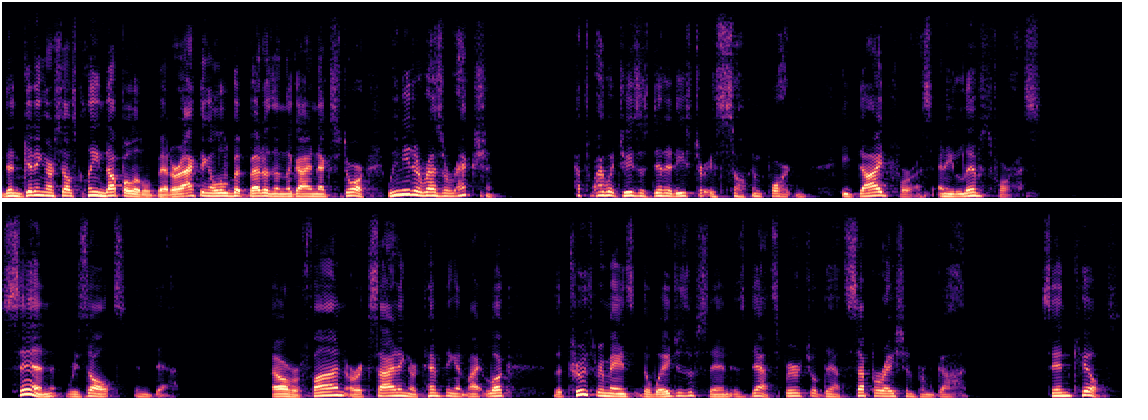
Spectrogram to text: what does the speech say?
than getting ourselves cleaned up a little bit or acting a little bit better than the guy next door. We need a resurrection. That's why what Jesus did at Easter is so important. He died for us and he lives for us. Sin results in death. However fun or exciting or tempting it might look, the truth remains the wages of sin is death, spiritual death, separation from God. Sin kills.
